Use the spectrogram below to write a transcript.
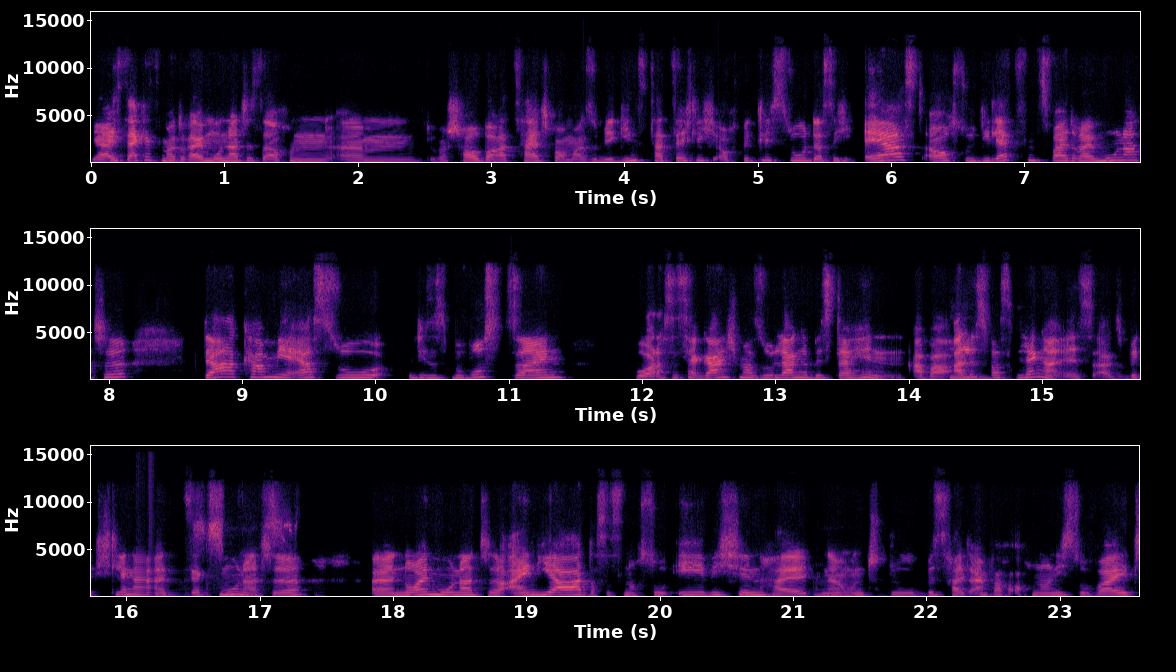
Ja, ich sage jetzt mal, drei Monate ist auch ein ähm, überschaubarer Zeitraum. Also mir ging es tatsächlich auch wirklich so, dass ich erst auch so die letzten zwei, drei Monate, da kam mir erst so dieses Bewusstsein, boah, das ist ja gar nicht mal so lange bis dahin. Aber mhm. alles, was länger ist, also wirklich länger als sechs Monate, äh, neun Monate, ein Jahr, das ist noch so ewig hin halt. Ne? Mhm. Ne? Und du bist halt einfach auch noch nicht so weit,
